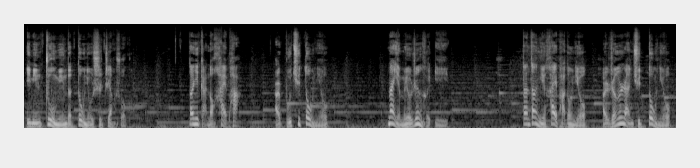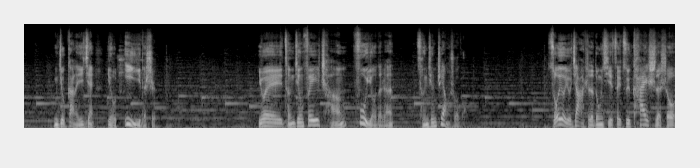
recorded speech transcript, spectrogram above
一名著名的斗牛士这样说过：“当你感到害怕而不去斗牛，那也没有任何意义。但当你害怕斗牛而仍然去斗牛，你就干了一件有意义的事。”一位曾经非常富有的人曾经这样说过。所有有价值的东西，在最开始的时候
